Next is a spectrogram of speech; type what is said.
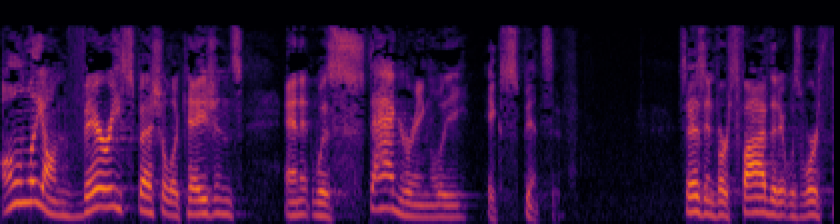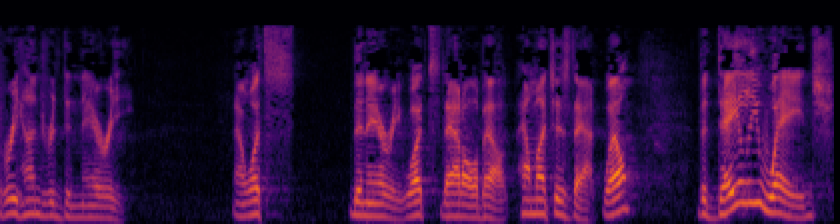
only on very special occasions and it was staggeringly expensive It says in verse 5 that it was worth 300 denarii. Now what's denarii? What's that all about? How much is that? Well, the daily wage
